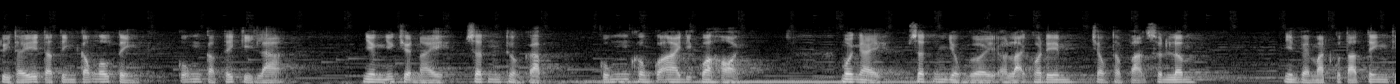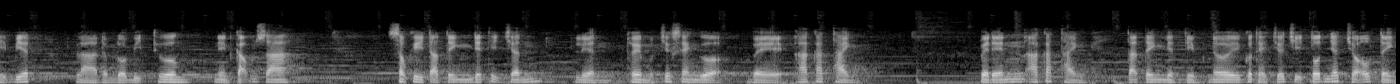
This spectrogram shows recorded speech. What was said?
Tuy thấy tạ tinh cõng Âu Tỉnh Cũng cảm thấy kỳ lạ, Nhưng những chuyện này rất thường gặp, Cũng không có ai đi qua hỏi. Mỗi ngày, rất nhiều người ở lại qua đêm Trong thập vạn xuân Lâm. Nhìn vẻ mặt của tà tinh thì biết Là đồng đội bị thương nên cõng ra. Sau khi tà tinh đến thị trấn, Liền thuê một chiếc xe ngựa về A Cát Thành. Về đến A Cát Thành, Tạ tinh liền tìm nơi có thể chữa trị tốt nhất cho Âu Tình.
